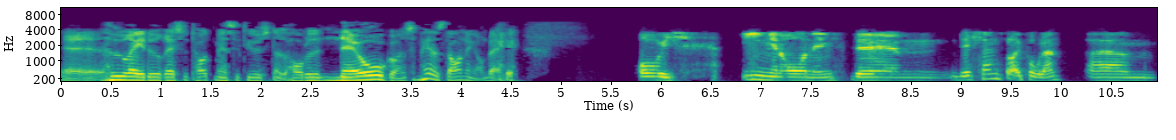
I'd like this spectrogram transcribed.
Eh, hur är du resultatmässigt just nu? Har du någon som helst aning om det? Oj, ingen aning. Det, det känns bra i poolen. Um,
